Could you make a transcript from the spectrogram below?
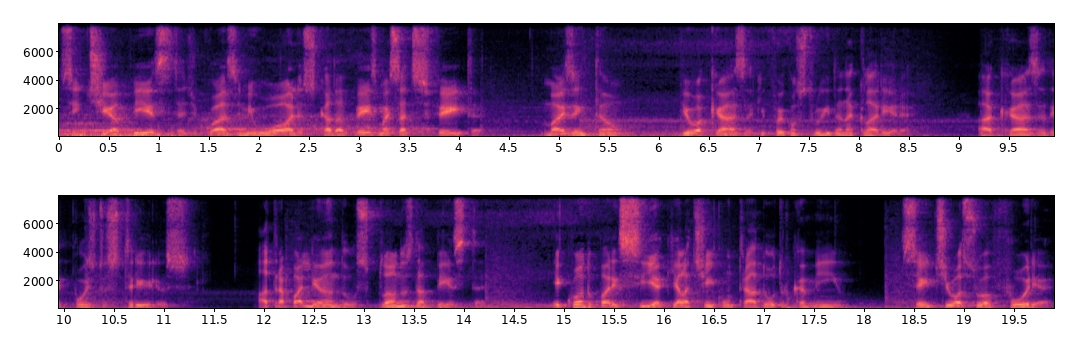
Sentia a besta de quase mil olhos cada vez mais satisfeita. Mas então, viu a casa que foi construída na clareira. A casa depois dos trilhos atrapalhando os planos da besta. E quando parecia que ela tinha encontrado outro caminho, sentiu a sua fúria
